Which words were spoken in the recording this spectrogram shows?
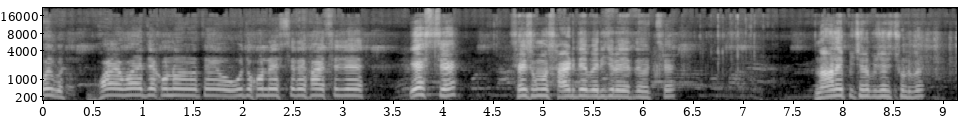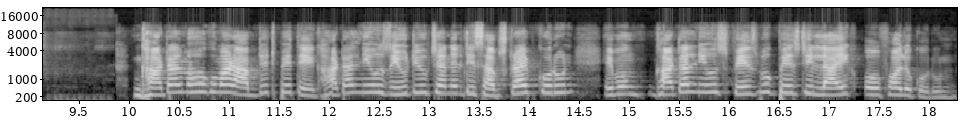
ওই ভয়ে ভয়ে যে কোনো ও যখন এসছে দেখা যাচ্ছে যে এসছে সেই সময় সাইড দিয়ে বেরিয়ে চলে যেতে হচ্ছে। না হলে পিছনে পিছনে ছুটবে। ঘাটাল মহকুমার আপডেট পেতে ঘাটাল নিউজ ইউটিউব চ্যানেলটি সাবস্ক্রাইব করুন এবং ঘাটাল নিউজ ফেসবুক পেজটি লাইক ও ফলো করুন।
